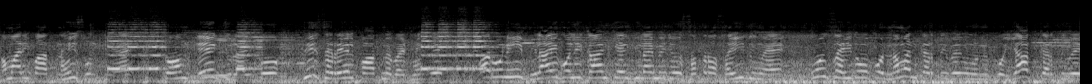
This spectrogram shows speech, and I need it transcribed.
हमारी बात नहीं सुनती है तो हम एक जुलाई को फिर से रेल पाथ में बैठेंगे और उन्हीं भिलाई गोली कांड के एक जुलाई में जो सत्रह शहीद हुए हैं, उन शहीदों को नमन करते हुए, उनको याद करते हुए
